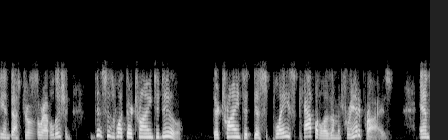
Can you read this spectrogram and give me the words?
the Industrial Revolution. This is what they're trying to do. They're trying to displace capitalism and free enterprise and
